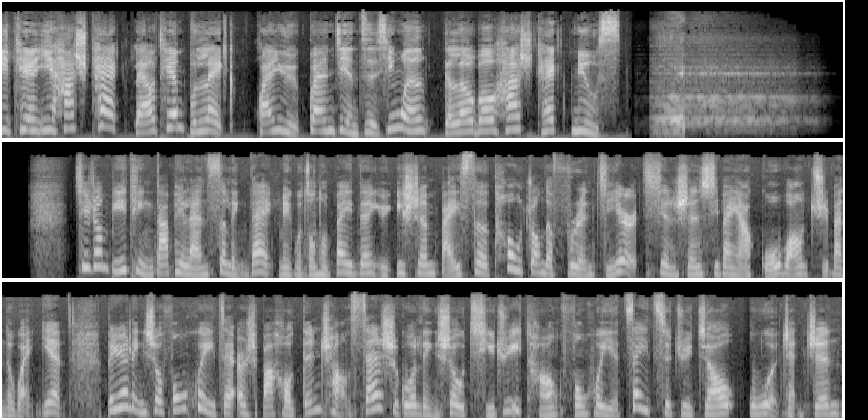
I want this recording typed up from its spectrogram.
一天一 hashtag 聊天不累，寰宇关键字新闻 global hashtag news。西装笔挺搭配蓝色领带，美国总统拜登与一身白色套装的夫人吉尔现身西班牙国王举办的晚宴。北约领袖峰会在二十八号登场，三十国领袖齐聚一堂，峰会也再次聚焦乌俄战争。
